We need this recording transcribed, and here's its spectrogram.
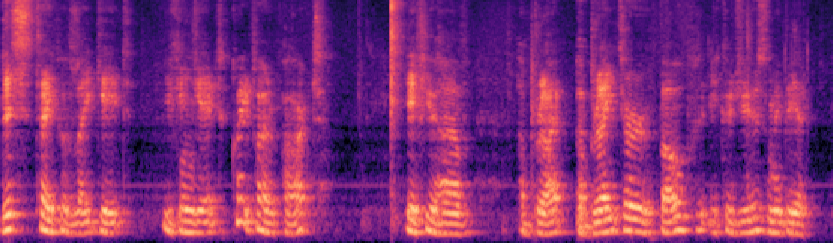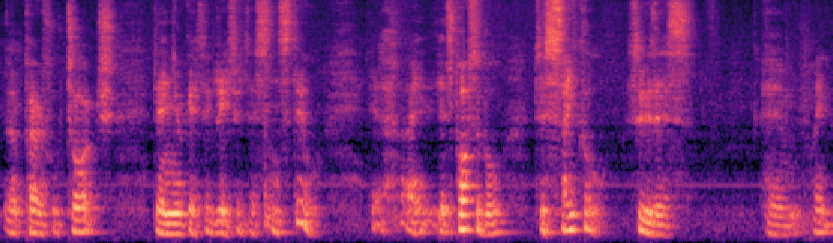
This type of light gate you can get quite far apart if you have a, bright, a brighter bulb that you could use, maybe a, a powerful torch, then you'll get a greater distance still. It's possible to cycle through this, um, might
